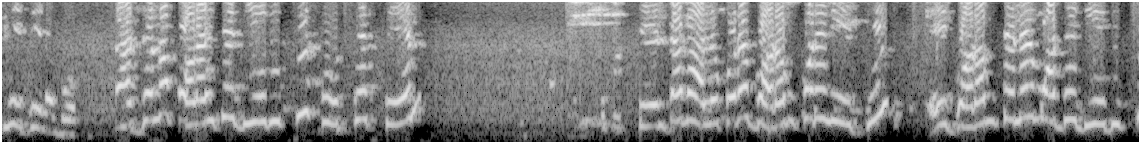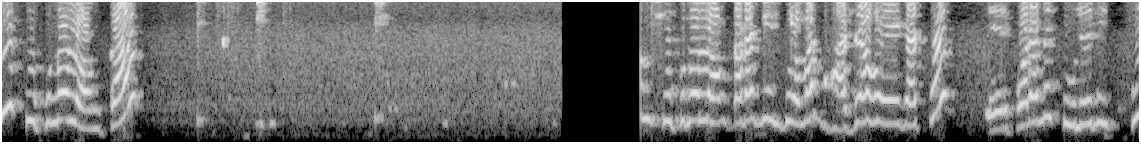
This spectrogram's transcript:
ভেজে নেব। তার জন্য কড়াইতে দিয়ে দিচ্ছি সর্ষের তেল। তেলটা ভালো করে গরম করে নিয়েছি। এই গরম তেলের মধ্যে দিয়ে দিচ্ছি শুকনো লঙ্কা। শুকনো লঙ্কাটা কিন্তু আমার ভাজা হয়ে গেছে। এরপর আমি তুলে নিচ্ছি।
